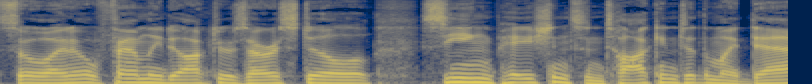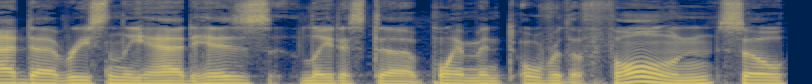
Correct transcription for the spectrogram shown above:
So I know family doctors are still seeing patients and talking to them. My dad uh, recently had his latest uh, appointment over the phone. So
